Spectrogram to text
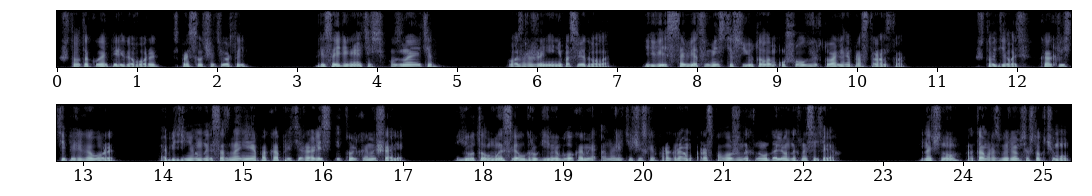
«Что такое переговоры?» — спросил четвертый. Присоединяйтесь, узнаете. Возражений не последовало, и весь совет вместе с Юталом ушел в виртуальное пространство. Что делать? Как вести переговоры? Объединенные сознания пока притирались и только мешали. Ютал мыслил другими блоками аналитических программ, расположенных на удаленных носителях. Начну, а там разберемся, что к чему.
